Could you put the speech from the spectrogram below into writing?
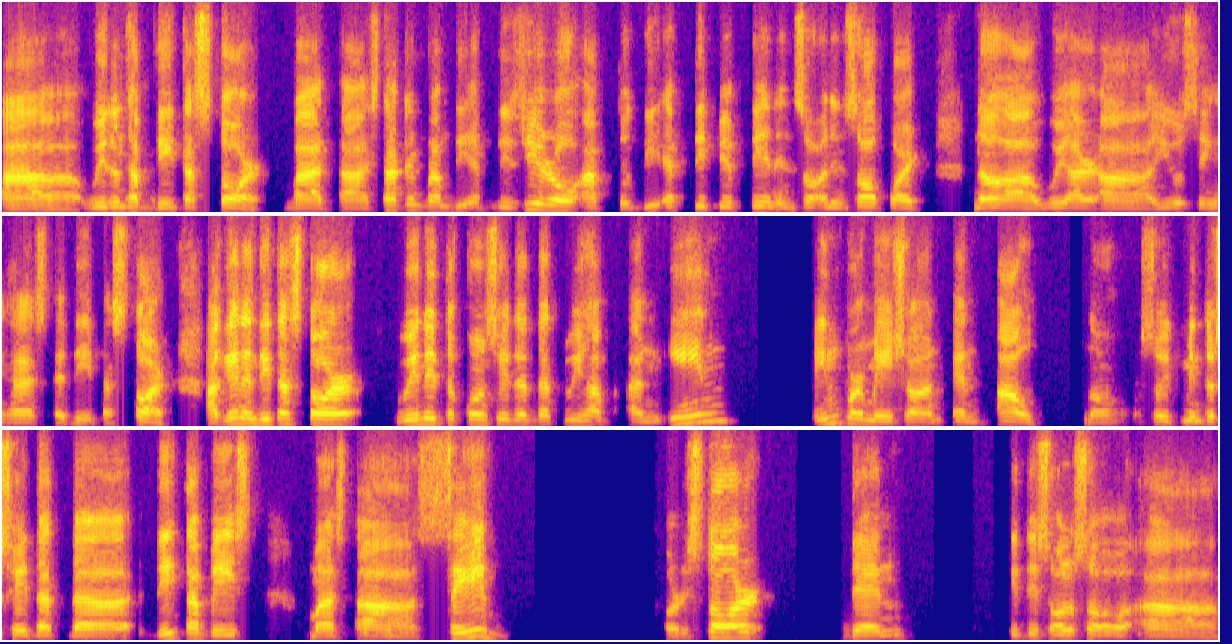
Uh, we don't have data store. But uh, starting from DFD0 up to DFD15 and so on and so forth, now uh, we are uh, using as a data store. Again, in data store, we need to consider that we have an in information and out. No, so it means to say that the database must uh, save or store, then it is also uh,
